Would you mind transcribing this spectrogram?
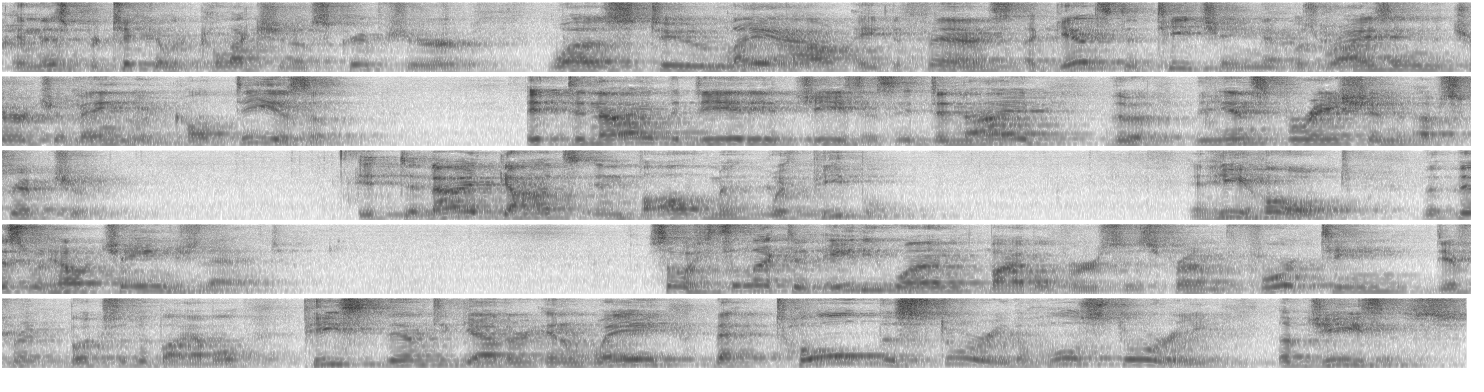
in this particular collection of scripture was to lay out a defense against a teaching that was rising in the Church of England called deism. It denied the deity of Jesus. It denied the, the inspiration of Scripture. It denied God's involvement with people. And he hoped that this would help change that. So he selected 81 Bible verses from 14 different books of the Bible, pieced them together in a way that told the story, the whole story of Jesus.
